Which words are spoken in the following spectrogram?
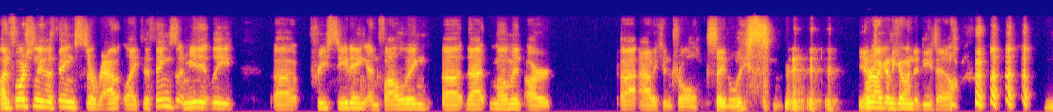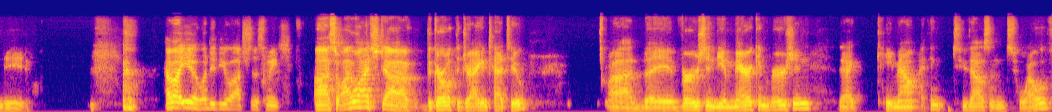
Unfortunately, the things surround, like the things immediately uh, preceding and following uh, that moment are uh, out of control, to say the least. yeah. We're not going to go into detail. Indeed. How about you? What did you watch this week? Uh, so I watched uh, The Girl with the Dragon Tattoo, uh, the version, the American version that came out, I think 2012,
